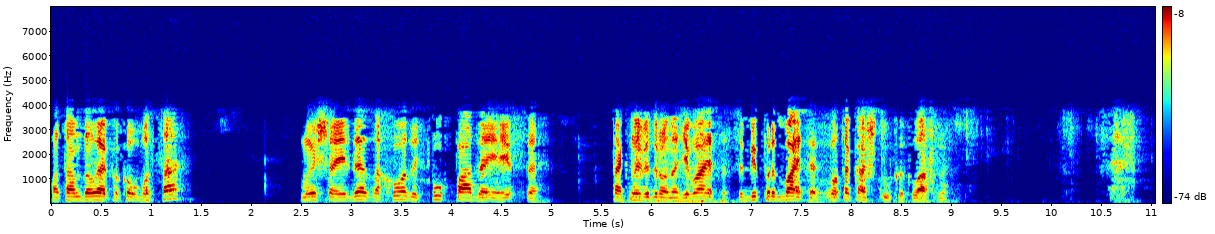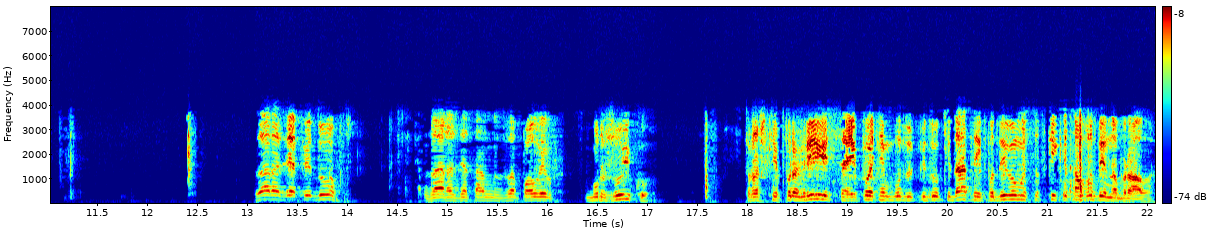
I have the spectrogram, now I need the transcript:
Отам далеко ковбаса, миша йде, заходить, пух падає і все. Так на відро надівається. Собі придбайте, отака штука класна. Зараз я піду, зараз я там запалив буржуйку, трошки прогріюся і потім буду піду кидати і подивимося, скільки там води набрало.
